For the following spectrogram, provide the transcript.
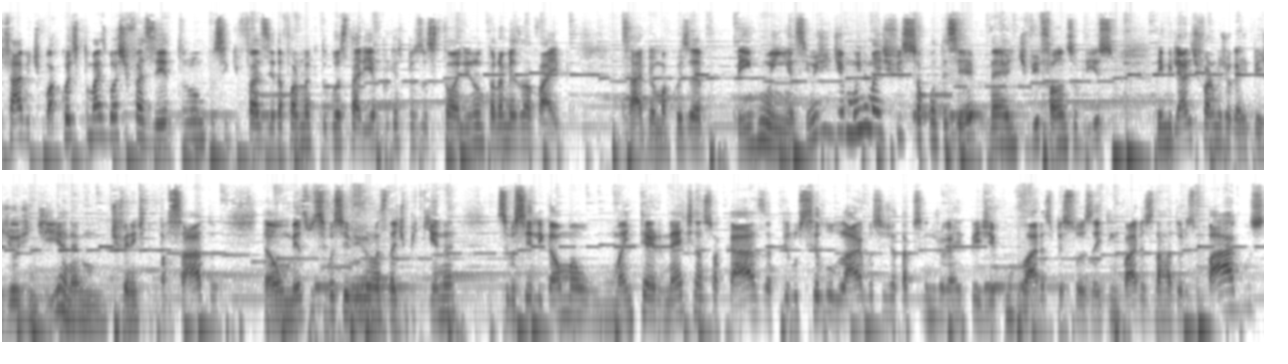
sabe? Tipo, a coisa que tu mais gosta de fazer, tu não conseguir fazer da forma que tu gostaria, porque as pessoas que estão ali não estão na mesma vibe, sabe? É uma coisa bem ruim, assim. Hoje em dia é muito mais difícil isso acontecer, né? A gente vive falando sobre isso. Tem milhares de formas de jogar RPG hoje em dia, né? Diferente do passado. Então, mesmo se você vive numa cidade pequena, se você ligar uma, uma internet na sua casa, pelo celular você já está conseguindo jogar RPG com várias pessoas aí. Tem vários narradores pagos,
